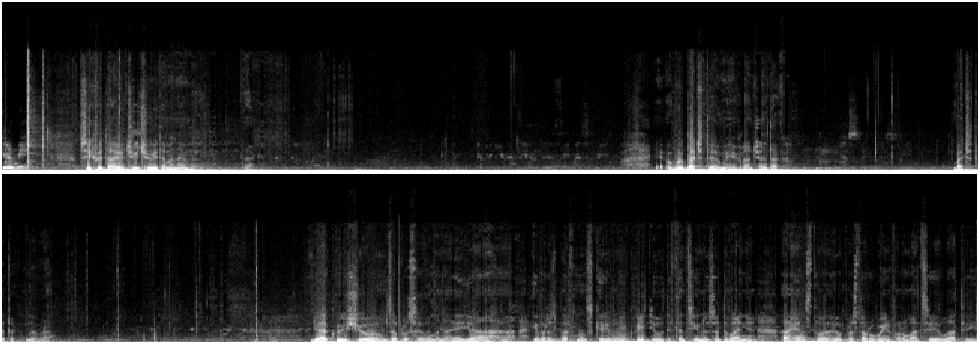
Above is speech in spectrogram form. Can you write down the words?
hear me? Всіх вітаю, чи чуєте мене? Так. Ви бачите мій екран, чи не так? Бачите так? Добре. Дякую, що запросили мене. Я е, Іверс Беркманс, керівник відділу дистанційного задавання Агентства геопросторової інформації Латвії.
